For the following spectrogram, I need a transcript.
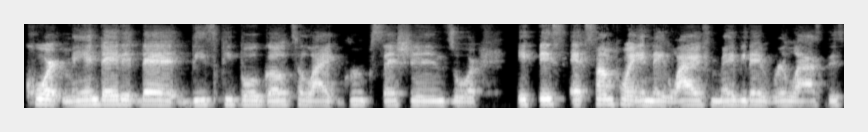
court mandated that these people go to like group sessions or if it's at some point in their life, maybe they realize this,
